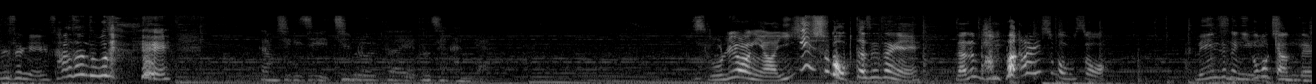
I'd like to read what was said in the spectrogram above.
세상에 상상도 못해. 감식이지 지브롤터에 도착합니다. 놀리왕이야. 이길 수가 없다 세상에. 나는 반박을 할 수가 없어. 내 인생은 이거밖에 안 돼.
